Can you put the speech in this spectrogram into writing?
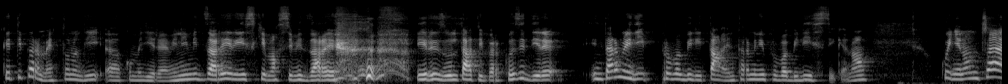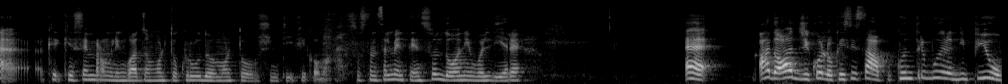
che ti permettono di, eh, come dire, minimizzare i rischi, massimizzare i risultati, per così dire, in termini di probabilità, in termini probabilistiche, no? Quindi non c'è, che, che sembra un linguaggio molto crudo e molto scientifico, ma sostanzialmente in soldoni vuol dire è ad oggi quello che si sa contribuire di più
